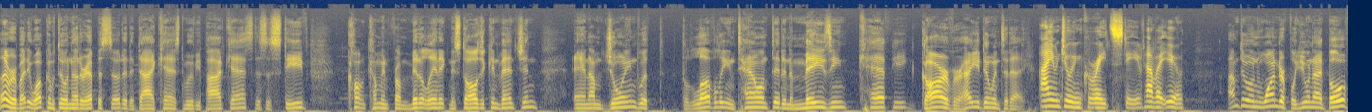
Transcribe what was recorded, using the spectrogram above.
Hello, everybody. Welcome to another episode of the Diecast Movie Podcast. This is Steve co- coming from Mid Atlantic Nostalgia Convention, and I'm joined with the lovely and talented and amazing Kathy Garver. How are you doing today? I am doing great, Steve. How about you? I'm doing wonderful. You and I both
